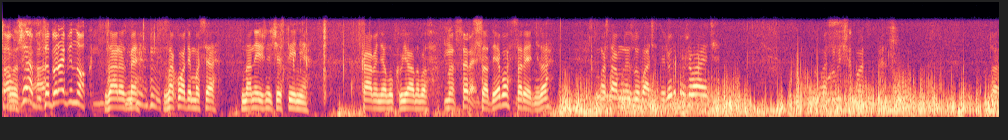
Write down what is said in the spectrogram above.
Бо вже забирай бінокль. Зараз ми знаходимося на нижній частині каменя Лук'янова На середній. садиба, середній, так? Ось там внизу, бачите, люди проживають. Уровень ще 25. Так,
